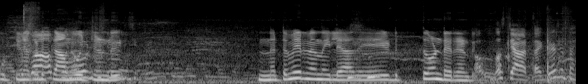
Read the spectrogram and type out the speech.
കുട്ടീനൊക്കെ എടുക്കാൻ പോയിട്ടുണ്ട്. എന്നിട്ടും വരുന്നൊന്നുമില്ല. അതേ എടുത്തു കൊണ്ടുവരുന്നുണ്ട്. സ്റ്റാർട്ടാക്കി വെക്കട്ടെ.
